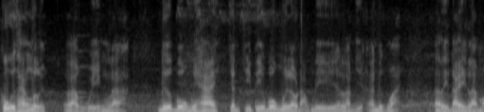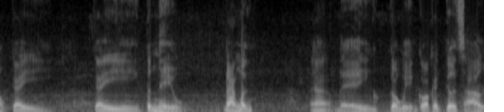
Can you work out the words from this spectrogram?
cuối tháng 10 là huyện là đưa 42 trên chỉ tiêu 40 lao động đi làm việc ở nước ngoài. À, thì đây là một cái cái tín hiệu đáng mừng để cho huyện có cái cơ sở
